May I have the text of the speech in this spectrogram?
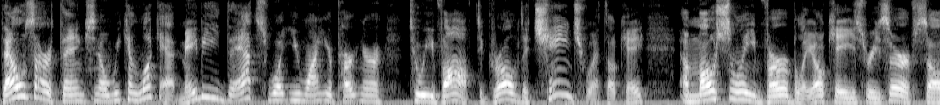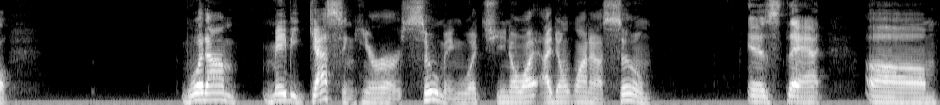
those are things, you know, we can look at. Maybe that's what you want your partner to evolve, to grow, to change with, okay? Emotionally, verbally, okay, he's reserved. So, what I'm maybe guessing here or assuming, which, you know what, I don't want to assume, is that um,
